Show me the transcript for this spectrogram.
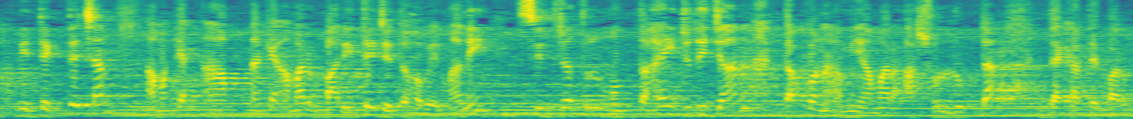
আপনি দেখতে চান, আমাকে আপনাকে আমার বাড়িতে যেতে হবে। মানে সিদ্ধাতুল মুক্তাহাই যদি যান, তখন আমি আমার আসল রূপটা দেখাতে পারব।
